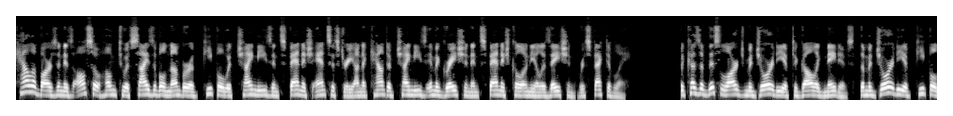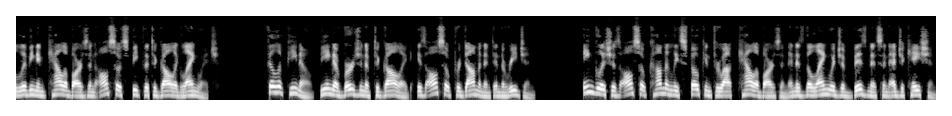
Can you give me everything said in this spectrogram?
Calabarzon is also home to a sizable number of people with Chinese and Spanish ancestry on account of Chinese immigration and Spanish colonialization, respectively. Because of this large majority of Tagalog natives, the majority of people living in Calabarzon also speak the Tagalog language. Filipino, being a version of Tagalog, is also predominant in the region. English is also commonly spoken throughout Calabarzon and is the language of business and education.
